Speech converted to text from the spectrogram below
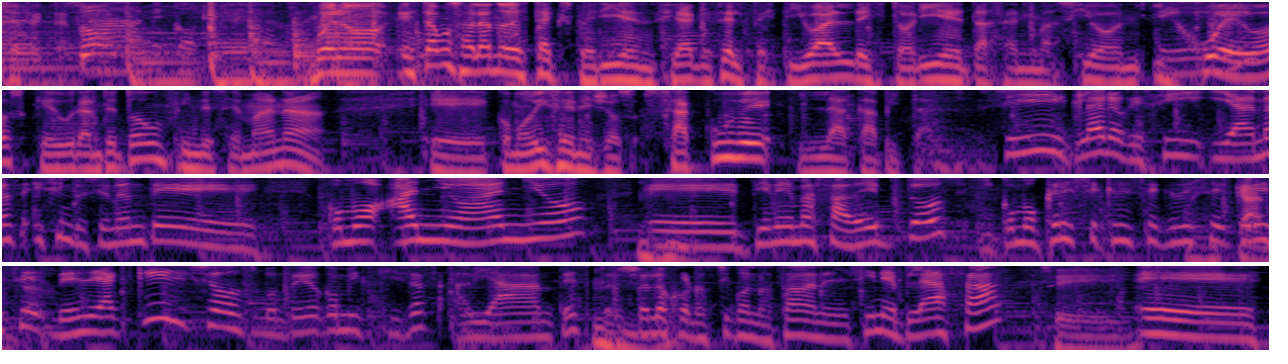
Es espectacular. Ah. Bueno, estamos hablando de esta experiencia que es el Festival de Historietas, Animación Sí. y Juegos que durante todo un fin de semana, eh, como dicen ellos, sacude la capital. Sí, claro que sí. Y además es impresionante cómo año a año eh, tiene más adeptos y cómo crece, crece, crece, crece. Desde aquellos Montevideo Comics quizás había antes, pero yo los conocí cuando estaban en el Cine Plaza. Sí. Eh,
